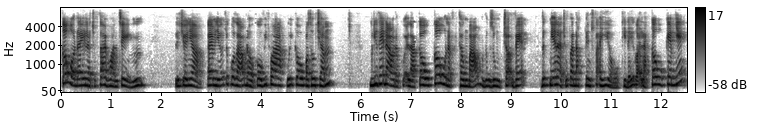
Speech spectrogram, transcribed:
câu ở đây là chúng ta phải hoàn chỉnh. Được chưa nhỉ? Các em nhớ cho cô giáo đầu câu viết hoa, cuối câu có dấu chấm. Như thế nào được gọi là câu? Câu là phải thông báo một nội dung trọn vẹn. Tức nghĩa là chúng ta đọc lên chúng ta hiểu thì đấy gọi là câu kem nhé.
